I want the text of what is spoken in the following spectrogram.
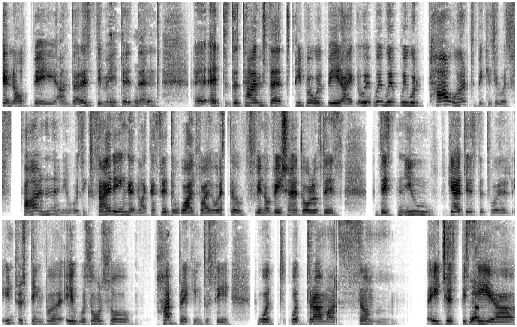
cannot be underestimated and at the times that people would be like we, we, we were powered because it was fun and it was exciting and like i said the wild wild west of innovation had all of these these new gadgets that were interesting but it was also heartbreaking to see what what dramas some hsbc yeah. uh,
